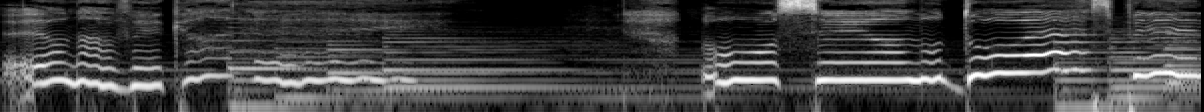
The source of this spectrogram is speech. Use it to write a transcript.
Eu navegarei no oceano do Espírito.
